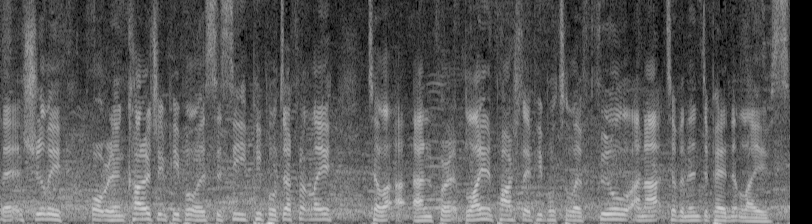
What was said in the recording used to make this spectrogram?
That it's really what we're encouraging people is to see people differently, to, and for blind and partially people to live full and active and independent lives.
